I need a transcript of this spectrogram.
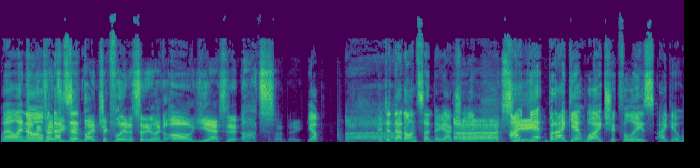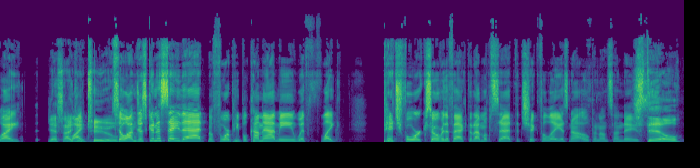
well, I know. How many times you that's driven by Chick Fil A on a Sunday? You're like, oh yes, and it- oh it's Sunday. Yep. I did that on Sunday actually. Ah, see? I get but I get why Chick-fil-A's I get why yes, I why- do too. So I'm just going to say that before people come at me with like pitchforks over the fact that I'm upset that Chick-fil-A is not open on Sundays. Still,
